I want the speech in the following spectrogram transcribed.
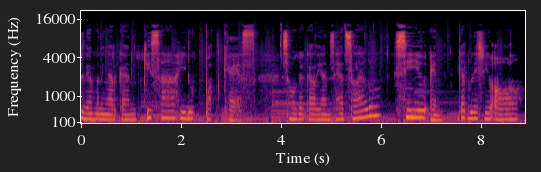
Sudah mendengarkan kisah hidup podcast. Semoga kalian sehat selalu. See you and God bless you all.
